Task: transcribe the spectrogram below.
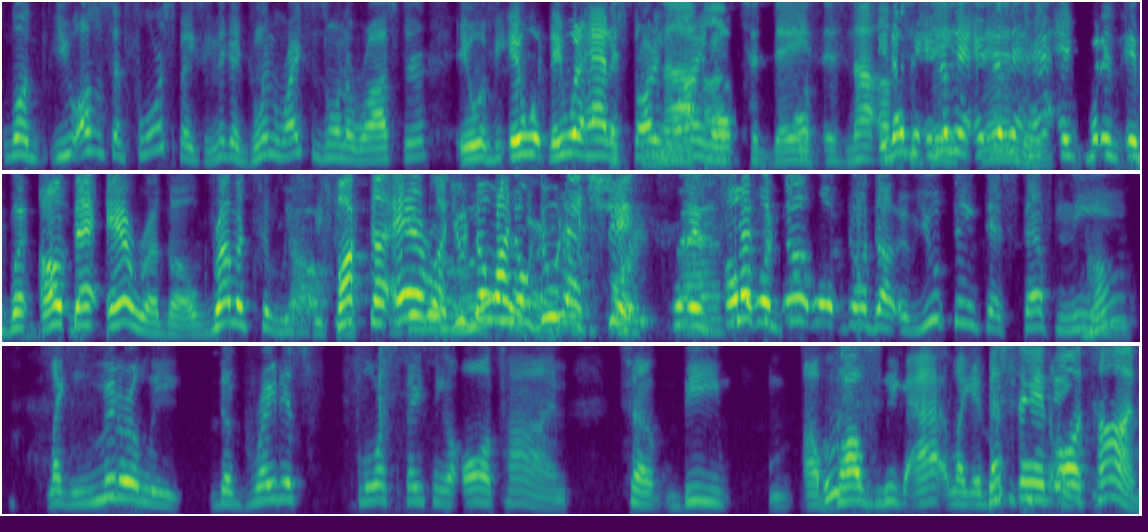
well. You also said floor spacing, nigga. Glen Rice is on the roster. It would be. It would. They would have had it's a starting lineup. today's. Uh, it's not. It doesn't. It doesn't. It doesn't. have, it, but it's, it, but of that era though, relatively no. speaking. Fuck the era. You know I don't do that shit. If, oh, well, well, if you think that Steph needs huh? like literally the greatest floor spacing of all time to be above Who's, league. Like if that's saying all time,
